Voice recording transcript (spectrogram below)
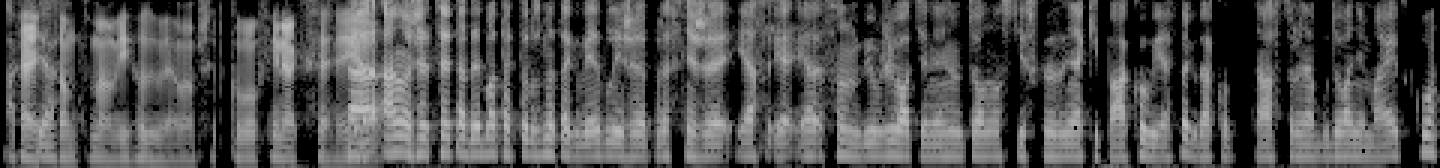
akciách. Hej, v tomto mám výhodu, ja mám všetko vo Finaxe. Hej, a, áno, že to je tá debata, ktorú sme tak viedli, že presne, že ja, ja, ja som využíval tie nehnuteľnosti skrze nejaký pákový efekt ako nástroj na budovanie majetku,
